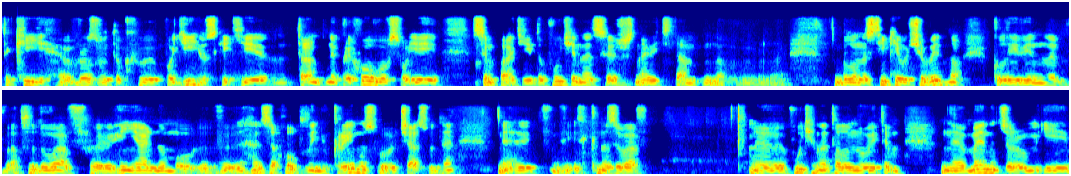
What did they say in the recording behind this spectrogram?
такий розвиток подій, оскільки Трамп не приховував своєї симпатії до Путіна. Це ж навіть там ну, було настільки очевидно, коли він аплодував е, геніальному захопленню Криму свого часу, де називав. Е, Путіна талановитим е, менеджером і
